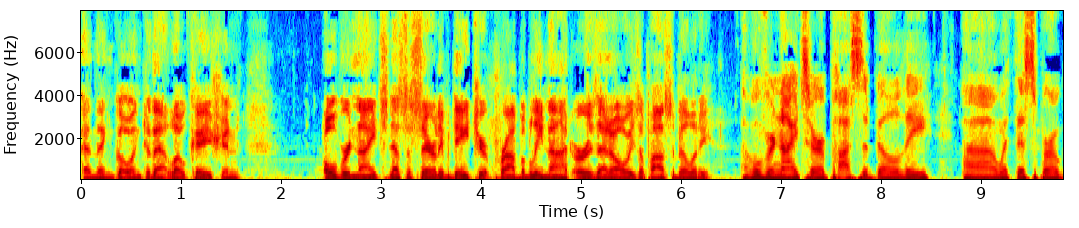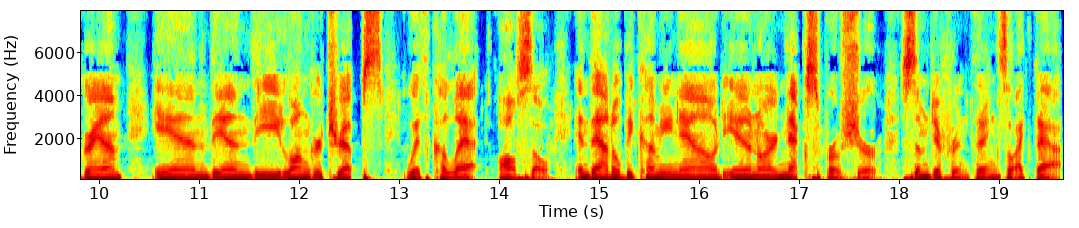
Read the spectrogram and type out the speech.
and then going to that location. Overnights necessarily, but day trip probably not, or is that always a possibility? Overnights are a possibility uh, with this program, and then the longer trips with Colette also. And that'll be coming out in our next brochure, some different things like that.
